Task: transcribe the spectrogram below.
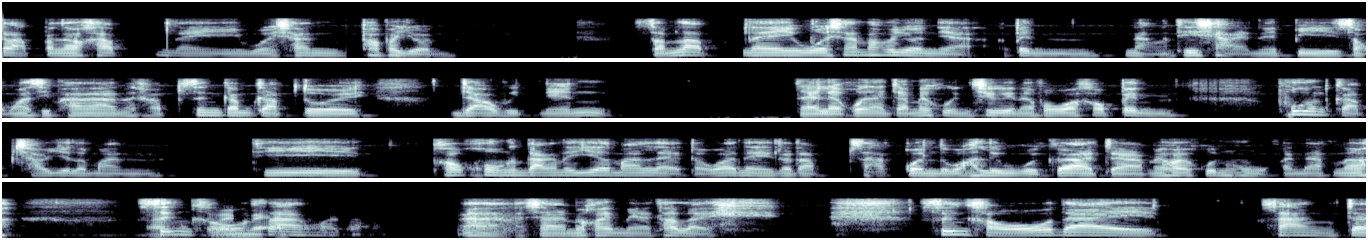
กลับมาแล้วครับในเวอร์ชันภาพยนตร์สำหรับในเวอร์ชันภาพยนตร์เนี่ยเป็นหนังที่ฉายในปี 2015 นะครับ ซึ่งกำกับโดย David Wnendt แต่หลายคนอาจจะไม่คุ้นชื่อนะ เพราะว่าเขาเป็นผู้กำกับชาวเยอรมันที่เขาคงดังในเยอรมันแหละ แต่ว่าในระดับสากลหรือว่าฮอลลีวูดก็อาจจะไม่ค่อยคุ้นหูกันนักเนาะซึ่งเขาไม่ mass สร้างมา อ่าใช่ไม่ค่อย mass เท่าไหร่ ซึ่งเขาได้ สร้างจะ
